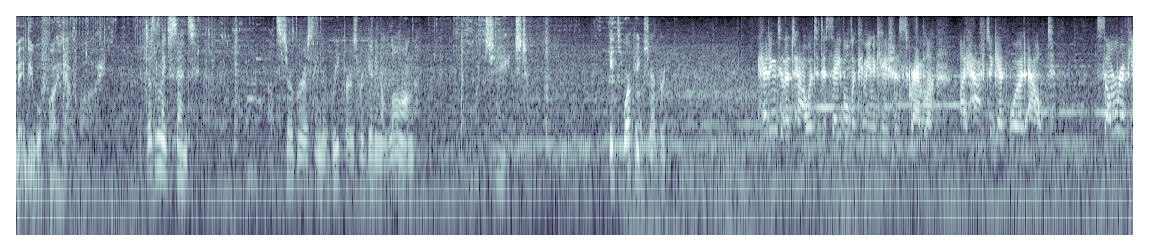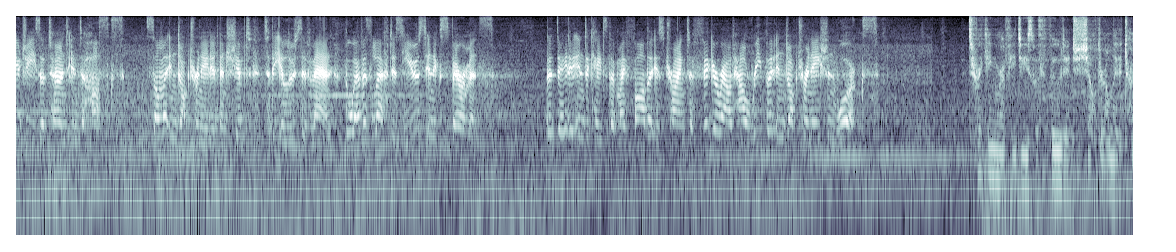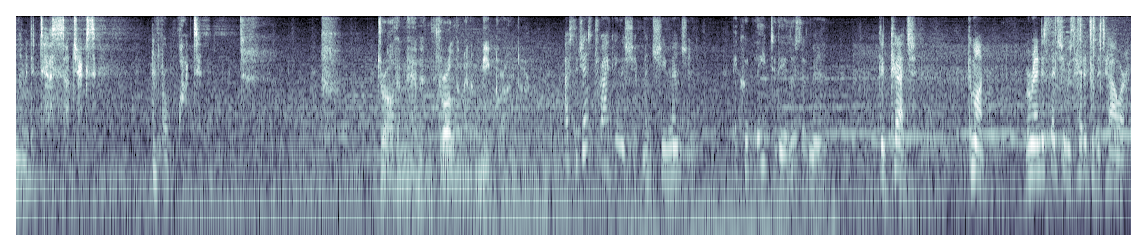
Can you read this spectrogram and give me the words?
Maybe we'll find out why. It Doesn't make sense. Thought Cerberus and the Reapers were getting along. What changed? It's working, Shepard. Heading to the tower to disable the communications scrambler. I have to get word out. Some refugees are turned into husks. Some are indoctrinated and shipped to the Illusive Man. Whoever's left is used in experiments. The data indicates that my father is trying to figure out how Reaper indoctrination works. Tricking refugees with food and shelter only to turn them into test subjects. And for what? Draw them in and throw them in a meat grinder. I suggest tracking the shipments she mentioned. They could lead to the Illusive Man. Good catch. Come on. Miranda said she was headed to the tower.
